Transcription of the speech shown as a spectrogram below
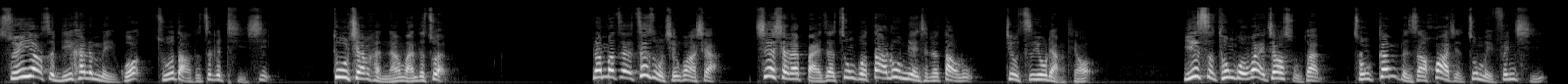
谁要是离开了美国主导的这个体系，都将很难玩得转。那么在这种情况下，接下来摆在中国大陆面前的道路就只有两条：一是通过外交手段从根本上化解中美分歧，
